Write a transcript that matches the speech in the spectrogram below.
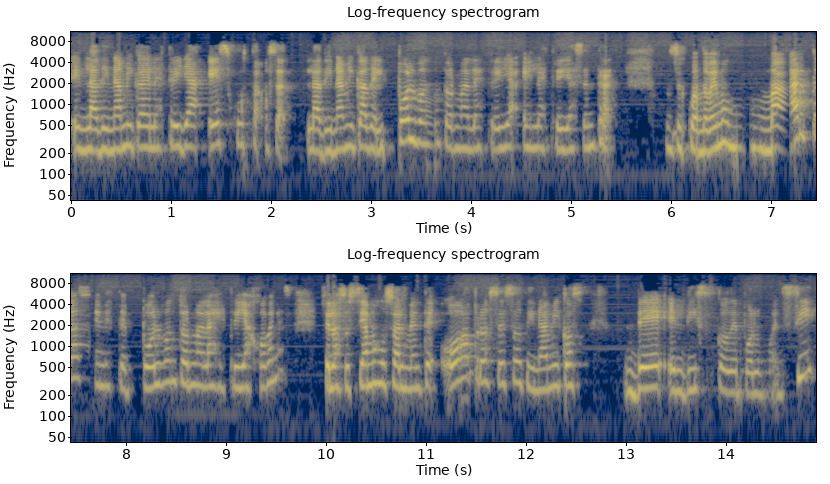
la dinámica de la estrella es justa, o sea, la dinámica del polvo en torno a la estrella es la estrella central. Entonces, cuando vemos marcas en este polvo en torno a las estrellas jóvenes, se lo asociamos usualmente o a procesos dinámicos del disco de polvo en sí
